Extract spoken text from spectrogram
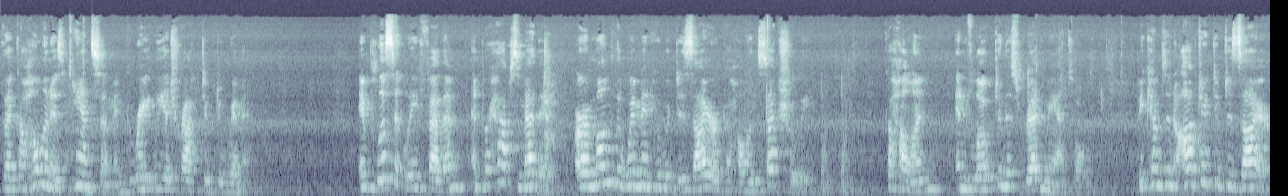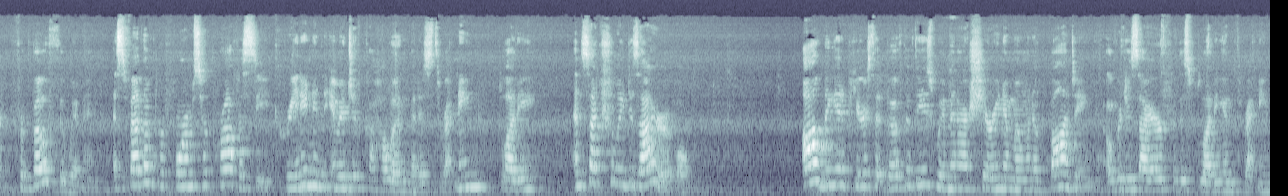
that Cuchulainn is handsome and greatly attractive to women. Implicitly, Fedelm, and perhaps Medb, are among the women who would desire Cuchulainn sexually. Cuchulainn, enveloped in this red mantle, becomes an object of desire for both the women, as Fedelm performs her prophecy, creating an image of Cuchulainn that is threatening, bloody, and sexually desirable. Oddly, it appears that both of these women are sharing a moment of bonding over desire for this bloody and threatening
